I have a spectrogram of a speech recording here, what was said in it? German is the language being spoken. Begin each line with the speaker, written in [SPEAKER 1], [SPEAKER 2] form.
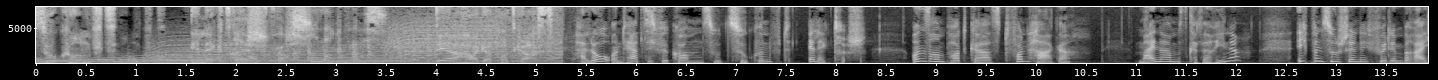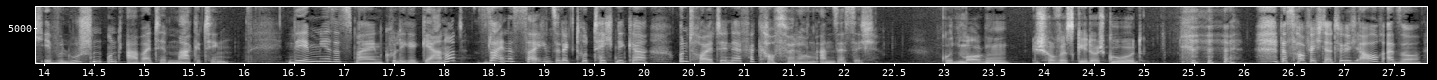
[SPEAKER 1] Zukunft elektrisch. Der Hager Podcast.
[SPEAKER 2] Hallo und herzlich willkommen zu Zukunft elektrisch, unserem Podcast von Hager. Mein Name ist Katharina. Ich bin zuständig für den Bereich Evolution und arbeite im Marketing. Neben mir sitzt mein Kollege Gernot, seines Zeichens Elektrotechniker und heute in der Verkaufsförderung ansässig.
[SPEAKER 3] Guten Morgen. Ich hoffe, es geht euch gut.
[SPEAKER 2] das hoffe ich natürlich auch. Also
